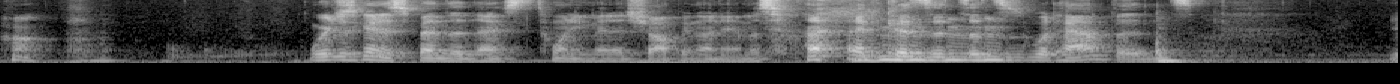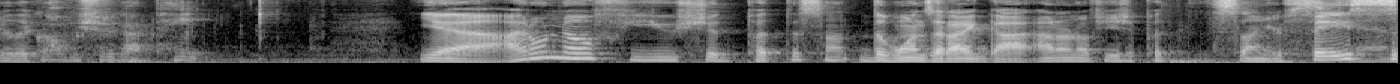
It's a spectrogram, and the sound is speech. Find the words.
Huh. We're just gonna spend the next twenty minutes shopping on Amazon because it's that's what happens. You're like, oh, we should have got paint. Yeah, I don't know if you should put this on the ones that I got. I don't know if you should put this on your face,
